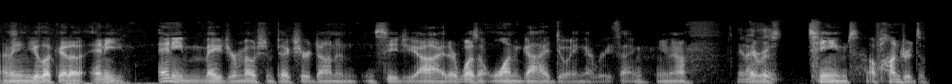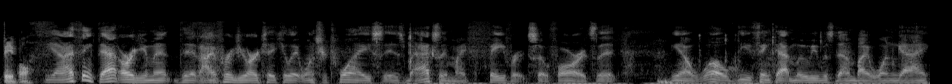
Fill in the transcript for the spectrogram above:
i mean you look at a, any any major motion picture done in, in cgi there wasn't one guy doing everything you know And there I think was teams of hundreds of people Yeah, and I think that argument that I've heard you articulate once or twice is actually my favorite so far. It's that, you know, well, do you think that movie was done by one guy?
